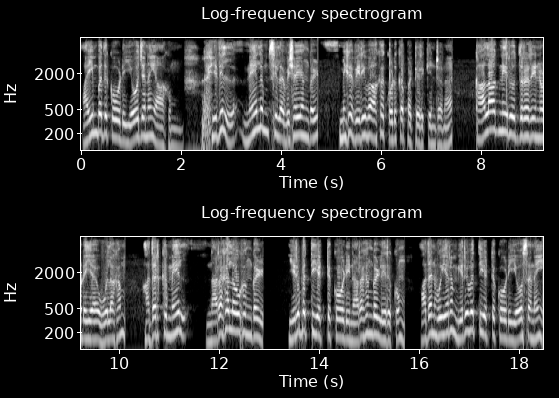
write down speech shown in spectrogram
ஐம்பது கோடி யோஜனை ஆகும் இதில் மேலும் சில விஷயங்கள் மிக விரிவாக கொடுக்கப்பட்டிருக்கின்றன. காலாக்னி ருத்ரரினுடைய உலகம் அதற்கு மேல் நரகலோகங்கள் இருபத்தி எட்டு கோடி நரகங்கள் இருக்கும். அதன் உயரம் இருபத்தி எட்டு கோடி யோசனை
